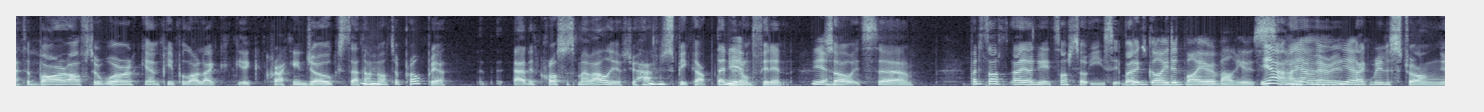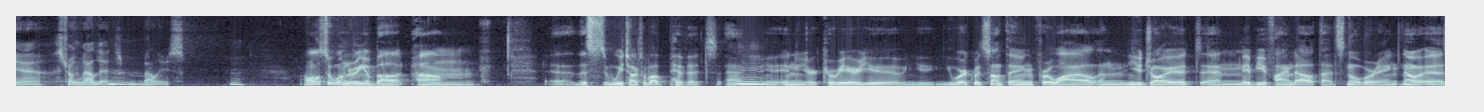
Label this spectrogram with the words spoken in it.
at a bar after work and people are like uh, cracking jokes that are not appropriate, and it crosses my values, you have to speak up. Then you Yeah. don't fit in. Yeah. So it's. Uh, but it's not. I agree. It's not so easy. But, But guided by your values. yeah, I have very Yeah. like really strong, uh, strong values. Values. I'm also wondering about um, uh, this. We talked about pivot, and in your career, you, you you work with something for a while, and you enjoy it, and maybe you find out that snowboarding, no, uh,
